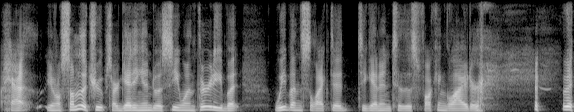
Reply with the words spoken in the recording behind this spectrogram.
ha- you know some of the troops are getting into a C-130, but we've been selected to get into this fucking glider. they,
